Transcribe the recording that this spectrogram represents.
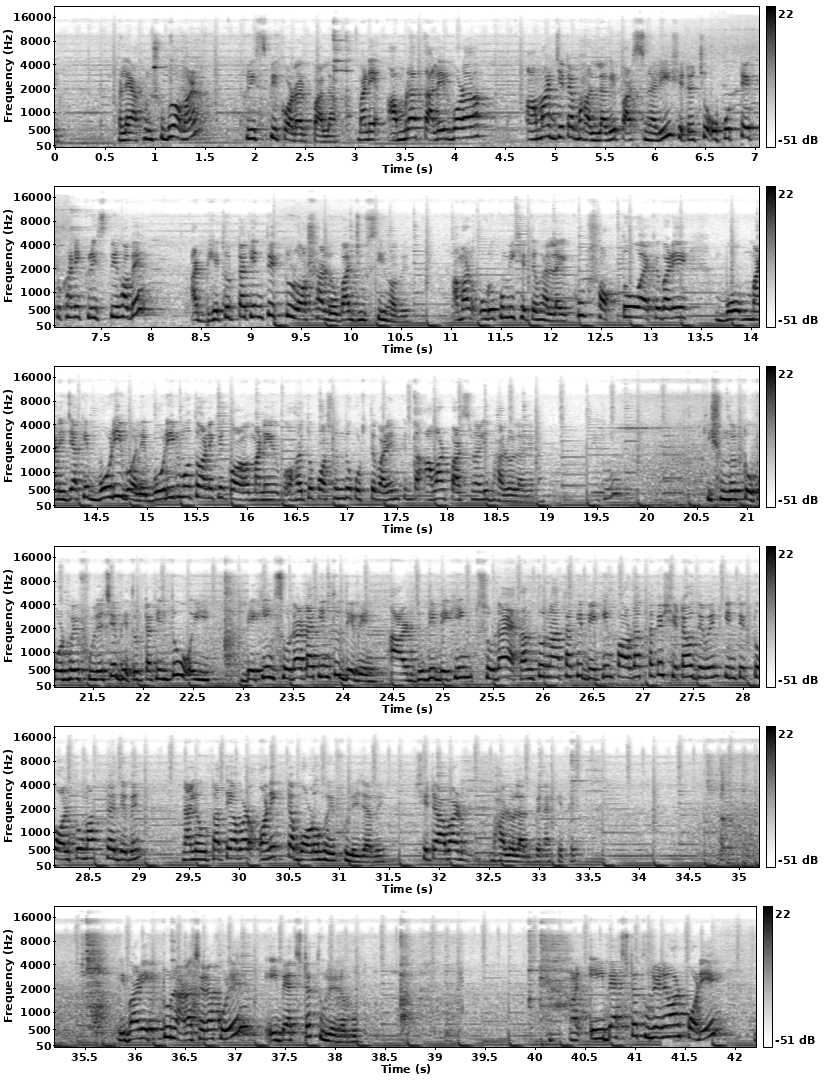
তাহলে এখন শুধু আমার ক্রিস্পি করার পালা। মানে আমরা তালের বড়া, আমার যেটা ভালো লাগে পার্সোনালি সেটা হচ্ছে ওপরটা একটুখানি ক্রিস্পি হবে, আর ভেতরটা কিন্তু একটু রসালো বা জুসি হবে। আমার ওরকমই খেতে ভালো লাগে। খুব শক্ত একেবারে মানে যাকে বড়ি বলে, বড়ির মতো অনেকে মানে হয়তো পছন্দ করতে পারেন, কিন্তু আমার পার্সোনালি ভালো লাগে না। কি সুন্দর টোপর হয়ে ফুলেছে, ভেতরটা কিন্তু ওই বেকিং সোডাটা কিন্তু দেবেন। আর যদি বেকিং সোডা একান্ত না থাকে, বেকিং পাউডার থাকে, সেটাও দেবেন, কিন্তু একটু অল্প মাত্রায় দেবেন। নাহলে ওটাতে আবার অনেকটা বড় হয়ে ফুলে যাবে। সেটা আবার ভালো লাগবে না খেতে। এবার একটু নাড়াচাড়া করে এই ব্যাচটা তুলে নেব। আর এই ব্যাচটা তুলে নেওয়ার পরে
